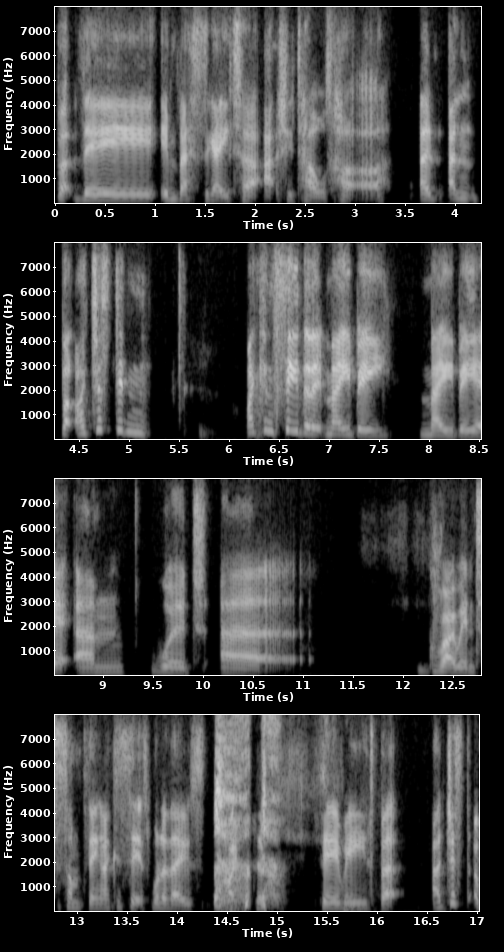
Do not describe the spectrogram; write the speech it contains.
but the investigator actually tells her, and and but I just didn't. I can see that it maybe maybe it um, would uh, grow into something. I can see it's one of those types of series, but I just I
